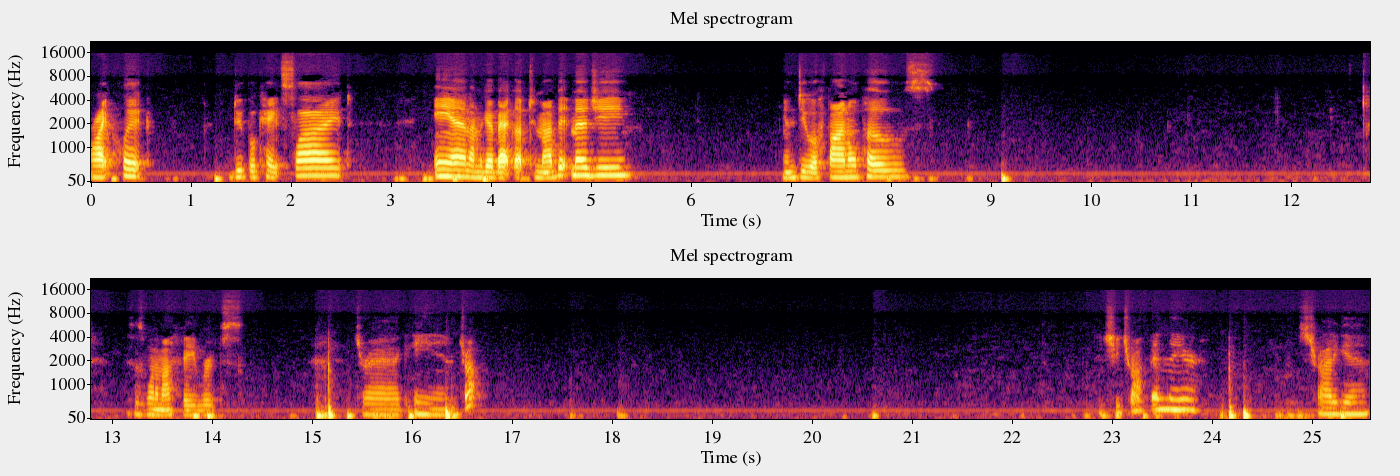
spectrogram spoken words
right click, duplicate slide, and I'm gonna go back up to my Bitmoji and do a final pose. This is one of my favorites. Drag and drop. Did she drop in there? Let's try it again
